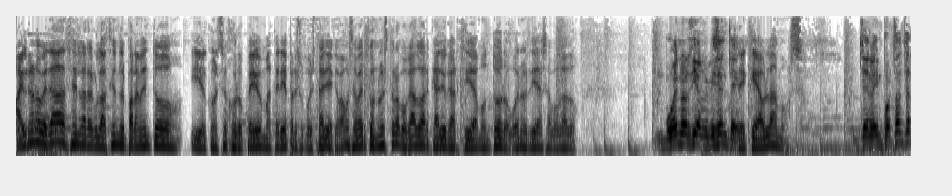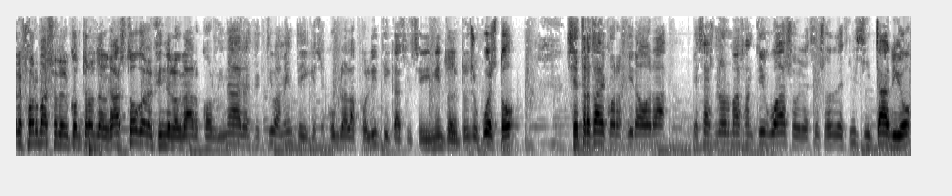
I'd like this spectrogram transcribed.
Hay una novedad en la regulación del Parlamento y el Consejo Europeo en materia presupuestaria que vamos a ver con nuestro abogado Arcadio García Montoro. Buenos días, abogado. Buenos días, Vicente. ¿De qué hablamos? De la importante reforma sobre el control del gasto con el fin de lograr coordinar efectivamente y que se cumplan las políticas y seguimiento del presupuesto. Se trata de corregir ahora esas normas antiguas sobre el exceso deficitario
